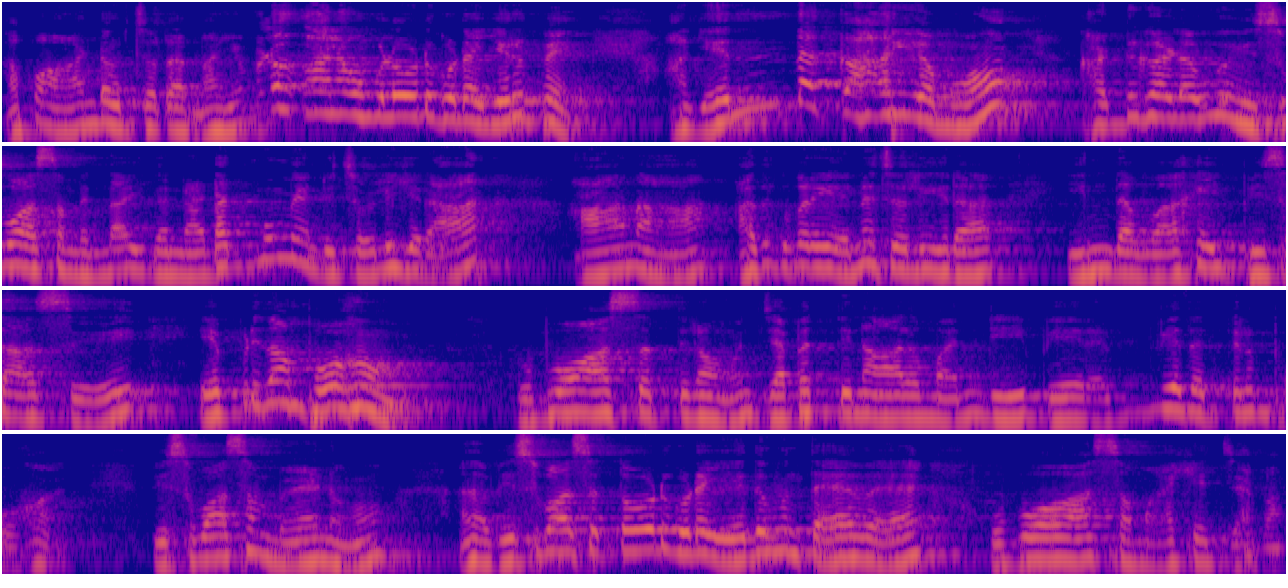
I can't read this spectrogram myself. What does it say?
அப்போ ஆண்டவர் சொல்கிறார் நான் எவ்வளோ காலம் உங்களோடு கூட இருப்பேன். எந்த காரியமும் கடுகளவு விசுவாசம் இருந்தால் இது நடக்கும் என்று சொல்லுகிறார். ஆனால் அதுக்கு பிறகு என்ன சொல்லுகிறார்? இந்த வகை பிசாசு எப்படி தான் போகும்? உபவாசத்திலும் ஜபத்தினாலும் அன்றி வேறு எவ்விதத்திலும் போகாது. விசுவாசம் வேணும். அந்த விசுவாசத்தோடு கூட எதுவும் தேவை? உபவாசமாகிய ஜபம்.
